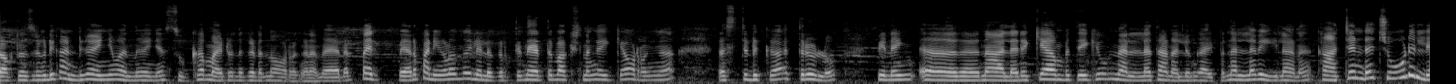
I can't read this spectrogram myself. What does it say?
ഡോക്ടേഴ്സിനെ കൂടി കണ്ടു കഴിഞ്ഞ് വന്നു കഴിഞ്ഞാൽ സുഖമായിട്ടൊന്ന് കിടന്ന് ഉറങ്ങണം. വേറെ വേറെ പണികളൊന്നും ഇല്ലല്ലോ. കൃത്യം നേരത്തെ ഭക്ഷണം കഴിക്കുക ഉറങ്ങുക റെസ്റ്റ് എടുക്കുക ഇത്രയേ ഉള്ളൂ. പിന്നെ നാലരയ്ക്ക് ആകുമ്പോഴത്തേക്കും നല്ല തണലും കാര്യം ഇപ്പം നല്ല വെയിലാണ്. കാറ്റുണ്ട്. ചൂടില്ല.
